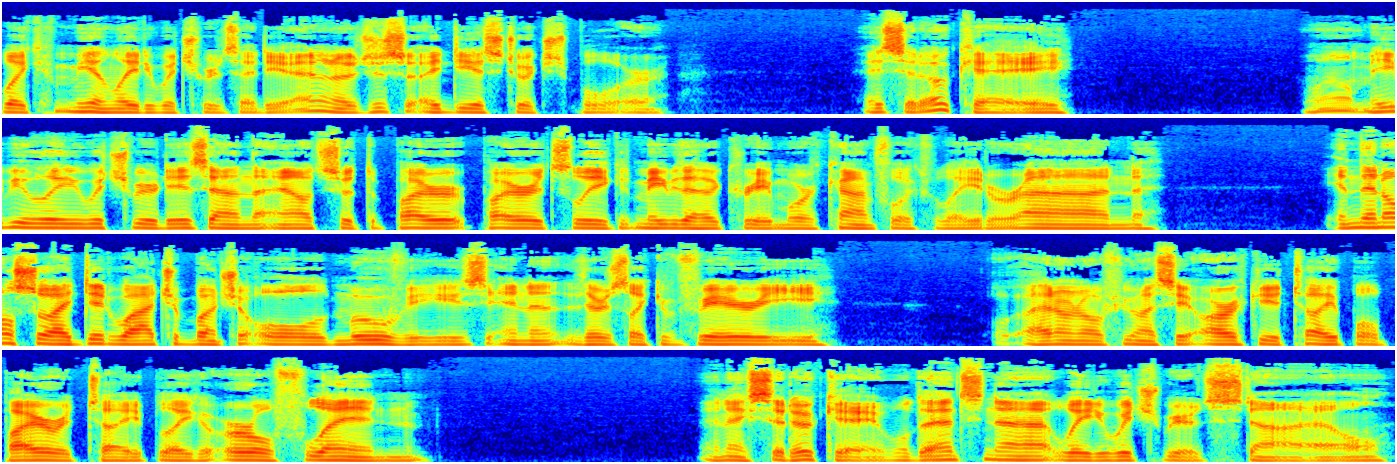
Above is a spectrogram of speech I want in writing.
like me and Lady Witchbeard's idea. I don't know, just ideas to explore. I said okay. Well, maybe Lady Witchbeard is on the outs with the Pirate Pirates League. Maybe that would create more conflict later on. And then also, I did watch a bunch of old movies, and uh, there's like a very, I don't know if you want to say archetypal pirate type, like Errol Flynn. And I said, okay, well, that's not Lady Witchbeard's style.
